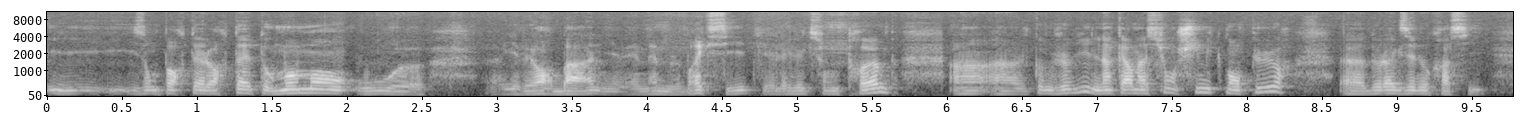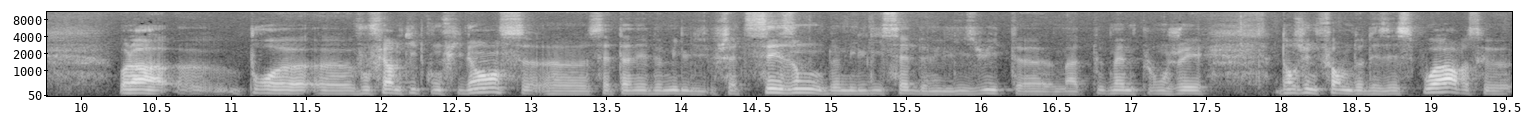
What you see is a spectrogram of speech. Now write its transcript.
ils, ont porté à leur tête au moment où il y avait Orban, il y avait même le Brexit, il y a l'élection de Trump, comme je le dis, l'incarnation chimiquement pure de la xénocratie. Voilà, euh, pour euh, euh, vous faire une petite confidence, cette, année cette saison 2017-2018 m'a tout de même plongé dans une forme de désespoir, parce que,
